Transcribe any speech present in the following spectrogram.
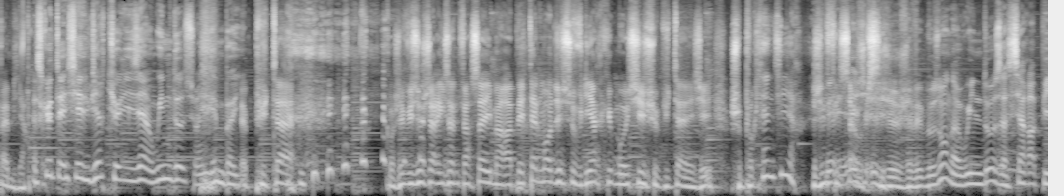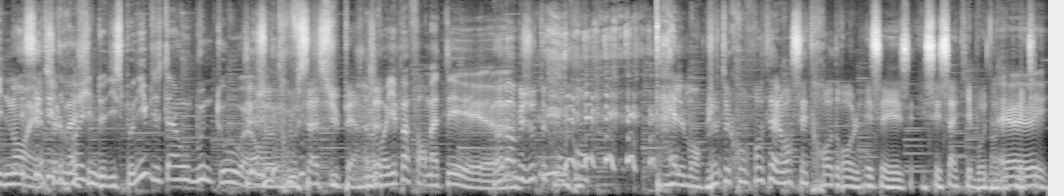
pas bien. Est-ce que tu as essayé de virtualiser un Windows sur une Game Boy Euh, Putain, quand j'ai vu ce Ericsson faire ça, il m'a rappelé tellement de souvenirs que moi aussi, je suis putain, j'ai- je peux rien dire. J'ai fait ça aussi. J'avais besoin d'un Windows assez rapidement. Et la C'était seule drôle. machine de disponible, c'était un Ubuntu. Alors, Je euh, trouve ça super. je ne voyais pas formater. euh, Non, non, mais je te comprends tellement. Je te comprends tellement, c'est trop drôle. Et c'est ça qui est beau dans notre Eh métier. oui.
